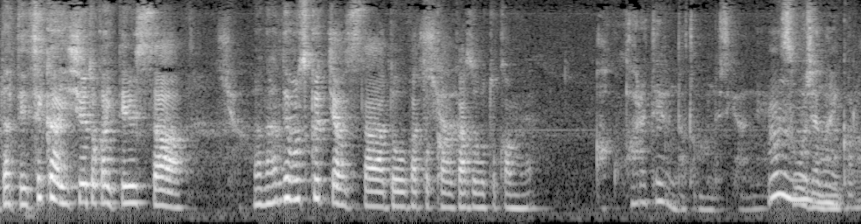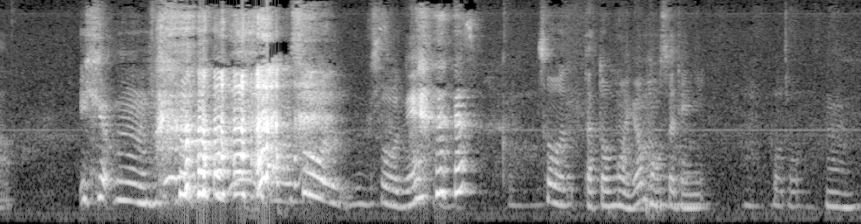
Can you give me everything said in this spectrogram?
だって世界一周とか行ってるしさ。何でも作っちゃうしさ動画とか画像とかも憧れてるんだと思うんですけどね、うんそうじゃないから。いやうん。そうそうね。なるそうだと思うよもうすでに。ほど。うん。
